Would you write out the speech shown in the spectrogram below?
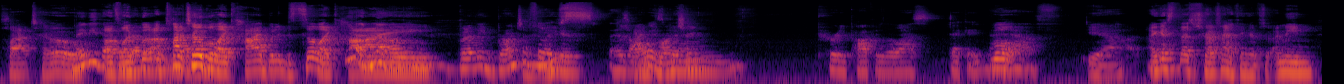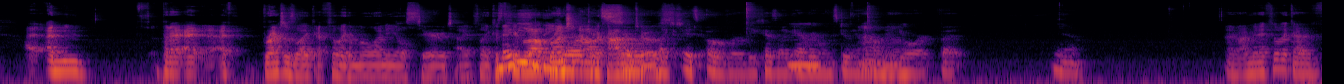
plateau. Maybe that's of like but a plateau, yeah. but like high, but it's still like Yeah, high. no, I mean, but I mean, brunch. I feel like is, has always brunching. been pretty popular the last decade and Well, a half. Yeah, I guess that's true. I'm trying to think of. I mean, I, I mean, but I, I, I brunch is like I feel like a millennial stereotype. Like because people in out New brunch and York, it's avocado so, toast. like it's over because like everyone's doing it in New. York. But yeah, I, don't know, I mean, I feel like I've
